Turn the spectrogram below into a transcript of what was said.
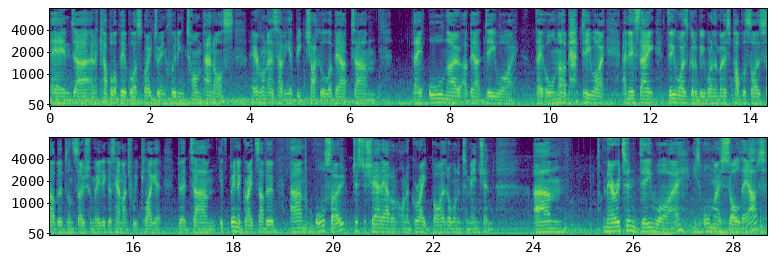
and uh, and a couple of people I spoke to, including Tom Panos everyone is having a big chuckle about. Um, they all know about DY. They all know about DY, and they're saying DY's got to be one of the most publicised suburbs on social media because how much we plug it. But um, it's been a great suburb. Um, also, just a shout out on, on a great buy that I wanted to mention. Um, Meriton DY is almost sold out,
